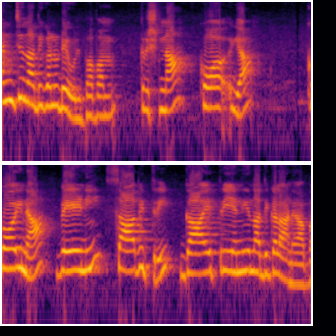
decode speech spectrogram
അഞ്ച് നദികളുടെ ഉത്ഭവം. കൃഷ്ണ കോയ കോയ്ന വേണി സാവിത്രി ഗായത്രി എന്നീ നദികളാണ് അവ.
